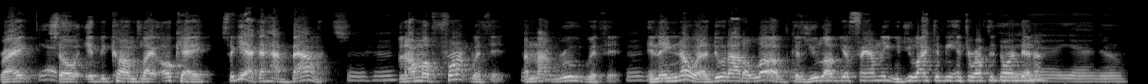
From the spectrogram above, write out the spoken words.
Right. Yes. So it becomes like okay, so yeah, I can have balance, mm-hmm. but I'm upfront with it. Mm-hmm. I'm not mm-hmm. rude with it, mm-hmm. and they know it. I do it out of love because you love your family. Would you like to be interrupted during yeah, dinner? Yeah. No.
